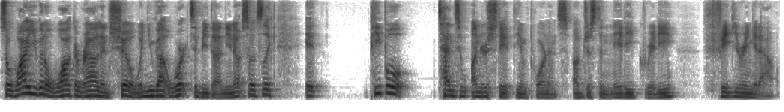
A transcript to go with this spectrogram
So why are you going to walk around and chill when you got work to be done, you know? So it's like it people tend to understate the importance of just the nitty-gritty figuring it out.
